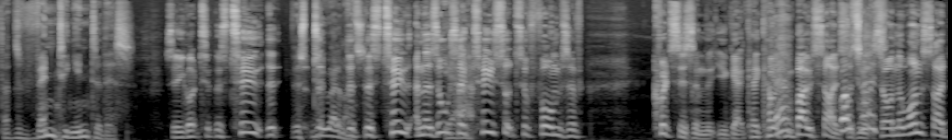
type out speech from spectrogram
that's venting into this. So you got two, there's two th- There's two elements. There's, two, and there's also Yeah. two sorts of forms of criticism that you get. Okay, coming Yeah, from both sides. both doesn't it? So on the one side,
